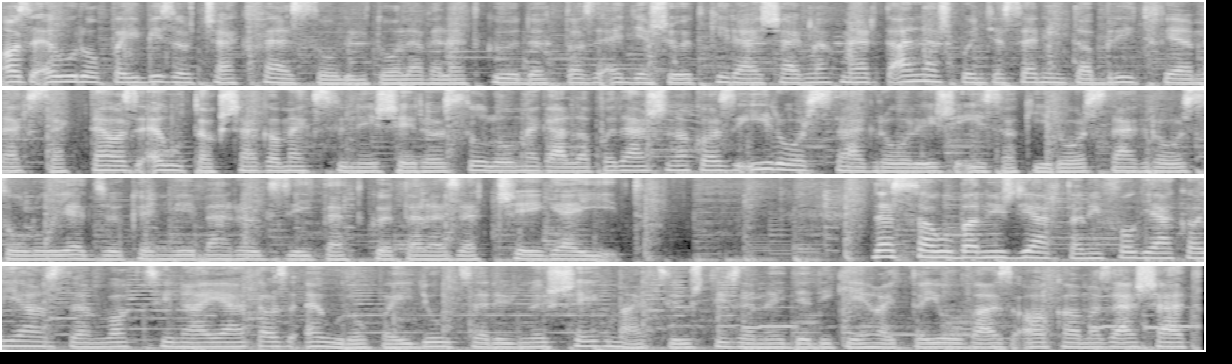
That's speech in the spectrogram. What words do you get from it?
Az Európai Bizottság felszólító levelet küldött az Egyesült Királyságnak, mert álláspontja szerint a brit fél megszegte az EU tagsága megszűnéséről szóló megállapodásnak az Írországról és Észak-Írországról szóló jegyzőkönyvében rögzített kötelezettségeit. Dessauban is gyártani fogják a Janssen vakcináját, az Európai Gyógyszerügynökség március 11-én hagyta jóvá az alkalmazását.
